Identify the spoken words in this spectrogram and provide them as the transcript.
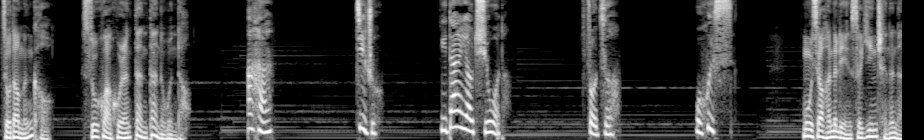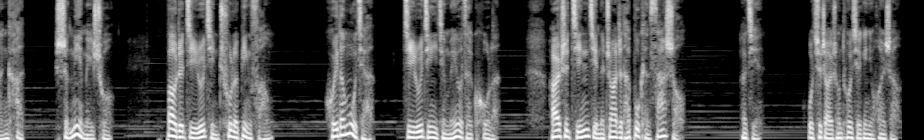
走到门口，苏画忽然淡淡的问道：“阿寒，记住。”你当然要娶我的，否则我会死。穆萧寒的脸色阴沉的难看，什么也没说，抱着季如锦出了病房。回到穆家，季如锦已经没有再哭了，而是紧紧的抓着他不肯撒手。阿锦，我去找一双拖鞋给你换上。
